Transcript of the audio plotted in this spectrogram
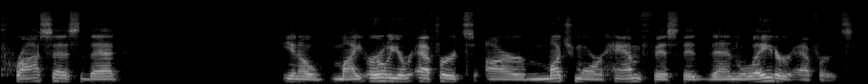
process that you know, my earlier efforts are much more ham fisted than later efforts.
